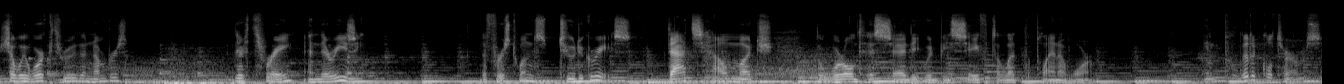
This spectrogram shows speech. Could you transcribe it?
Shall we work through the numbers? They're three, and they're easy. The first one's two degrees. That's how much the world has said it would be safe to let the planet warm. In political terms,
